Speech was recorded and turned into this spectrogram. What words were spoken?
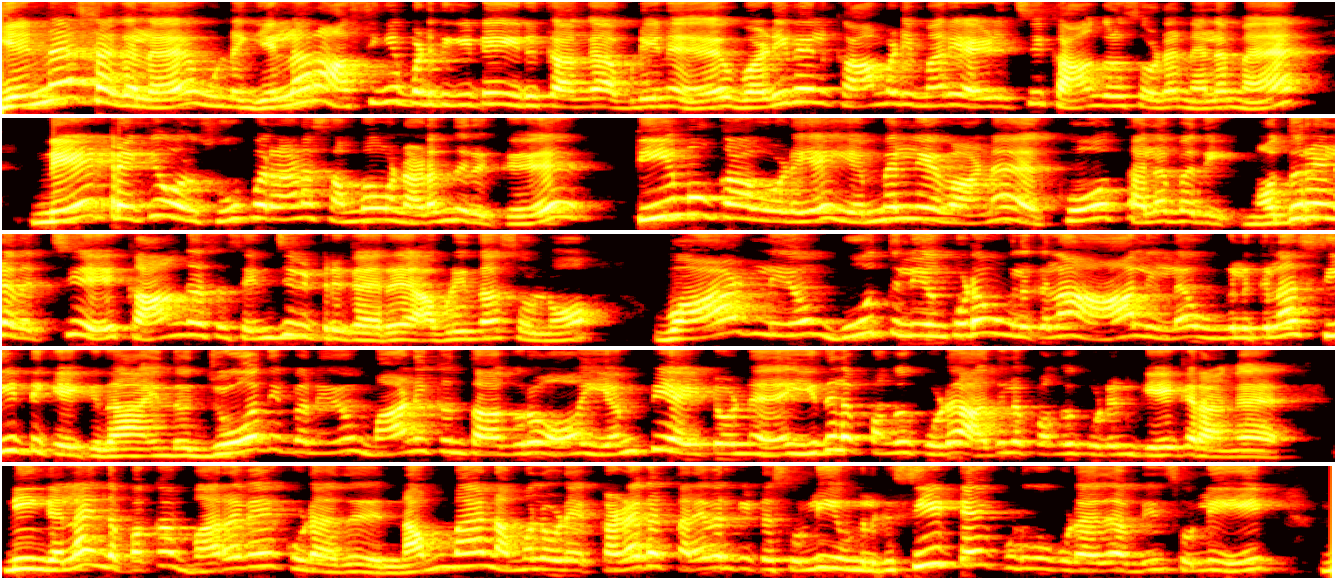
என்ன சகல? உன்னை எல்லாரும் அசிங்கப்படுத்திக்கிட்டே இருக்காங்க அப்படின்னு வடிவேல் காமெடி மாதிரி ஆயிடுச்சு காங்கிரஸோட நிலைமை. நேற்றைக்கு ஒரு சூப்பரான சம்பவம் நடந்திருக்கு. திமுகவுடைய எம்எல்ஏவான கோ தளபதி மதுரையில வச்சு காங்கிரஸ் செஞ்சு விட்டுருக்காரு அப்படின்னு தான் சொன்னோம். வார்ட்லயும் பூத்லயும் கூட உங்களுக்கு எல்லாம் ஆள் இல்ல. உங்களுக்கு எல்லாம் சீட்டு கேக்குதா? இந்த ஜோதிபனையும் மாணிக்கம் தாகூரும் எம்பி ஆயிட்டோன்னு இதுல பங்கு கூட அதுல பங்கு கூடன்னு கேக்குறாங்க. நீங்க எல்லாம் இந்த பக்கம் வரவே கூடாது. நம்ம நம்மளுடைய கழக தலைவர்கிட்ட சொல்லி இவங்களுக்கு சீட்டே கொடுக்க கூடாது அப்படின்னு சொல்லி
